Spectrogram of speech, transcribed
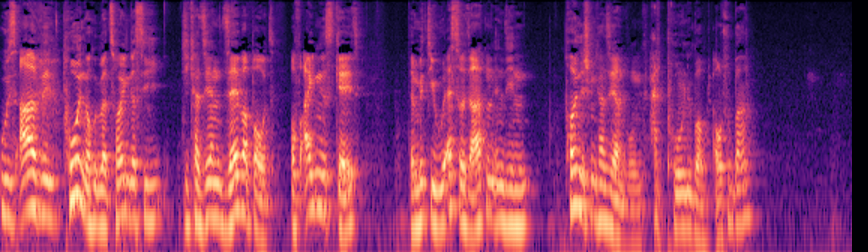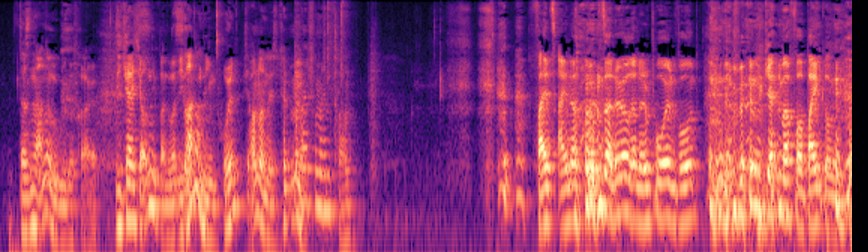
USA will Polen auch überzeugen, dass sie die Kasernen selber baut, auf eigenes Geld, damit die US-Soldaten in den polnischen Kasernen wohnen. Hat Polen überhaupt Autobahn? Das ist eine andere gute Frage. Die kann ich auch nicht beantworten. Ich war noch nie in Polen. Ich auch noch nicht. Könnten wir mal schon mal hinfahren. Falls einer von unseren Hörern in Polen wohnt, wir würden gerne mal vorbeikommen.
